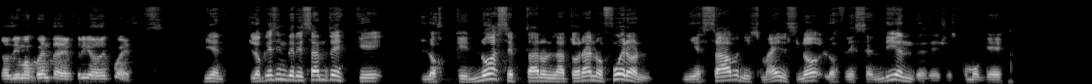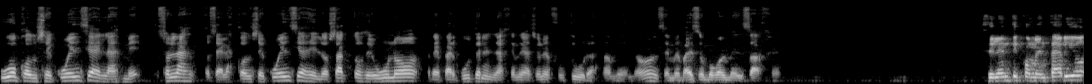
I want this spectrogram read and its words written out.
nos dimos Bien. cuenta del frío después. Bien, lo que es interesante es que los que no aceptaron la Torah no fueron ni Esab ni Ismael, sino los descendientes de ellos, como que hubo consecuencias en las, son las, o sea, las consecuencias de los actos de uno repercuten en las generaciones futuras también, ¿no? Se me parece un poco el mensaje. Excelente comentario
